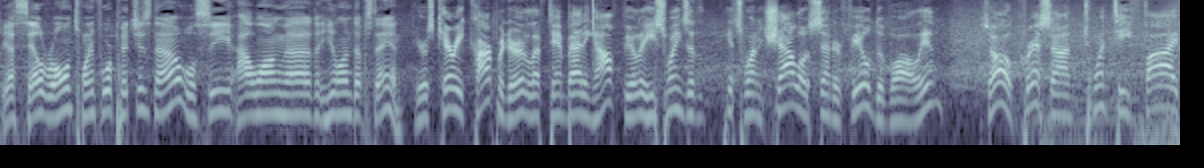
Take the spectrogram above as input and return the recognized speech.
Yeah, Sale rolling 24 pitches now. We'll see how long that he'll end up staying. Here's Kerry Carpenter, left-hand batting outfielder. He swings and hits one in shallow center field. Duvall in. So Chris on 25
